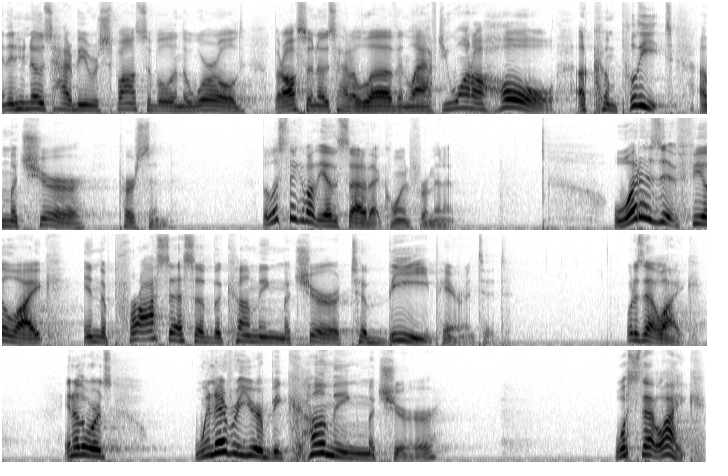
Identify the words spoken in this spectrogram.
and then who knows how to be responsible in the world, but also knows how to love and laugh. You want a whole, a complete, a mature person. But let's think about the other side of that coin for a minute. What does it feel like in the process of becoming mature to be parented? What is that like? In other words, whenever you're becoming mature, what's that like?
